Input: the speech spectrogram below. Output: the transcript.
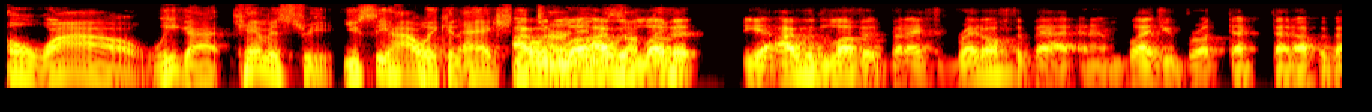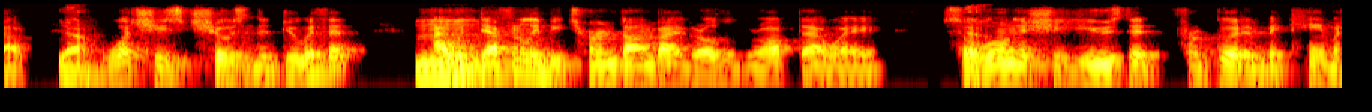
oh wow, we got chemistry? You see how it can actually I would, turn lo- into I would something? love it. Yeah, I would love it. But I right off the bat, and I'm glad you brought that that up about Yeah. what she's chosen to do with it. I would Mm, definitely be turned on by a girl who grew up that way, so Yeah. long as she used it for good and became a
